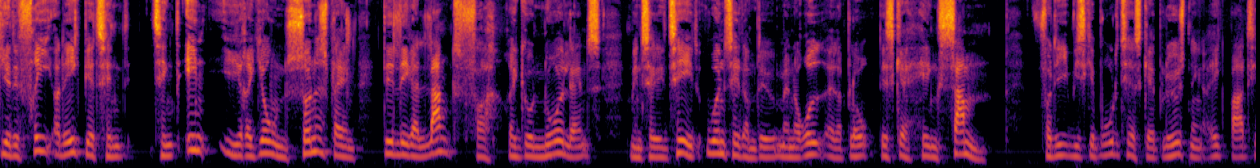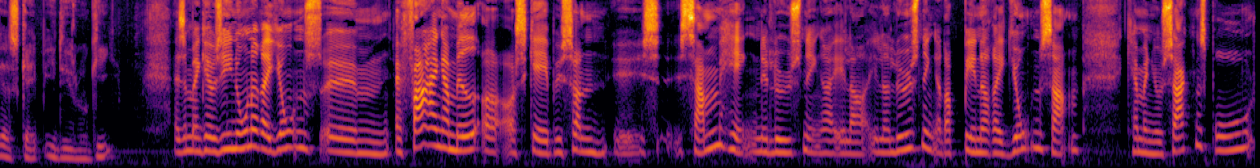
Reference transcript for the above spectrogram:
giver det fri, og det ikke bliver tændt tænkt ind i regionens sundhedsplan, det ligger langt fra Region Nordjyllands mentalitet, uanset om det man er rød eller blå. Det skal hænge sammen, fordi vi skal bruge det til at skabe løsninger, ikke bare til at skabe ideologi. Altså man kan jo sige, at nogle af regionens øh, erfaringer med at, at skabe sådan øh, sammenhængende løsninger, eller, eller løsninger, der binder regionen sammen, kan man jo sagtens bruge,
